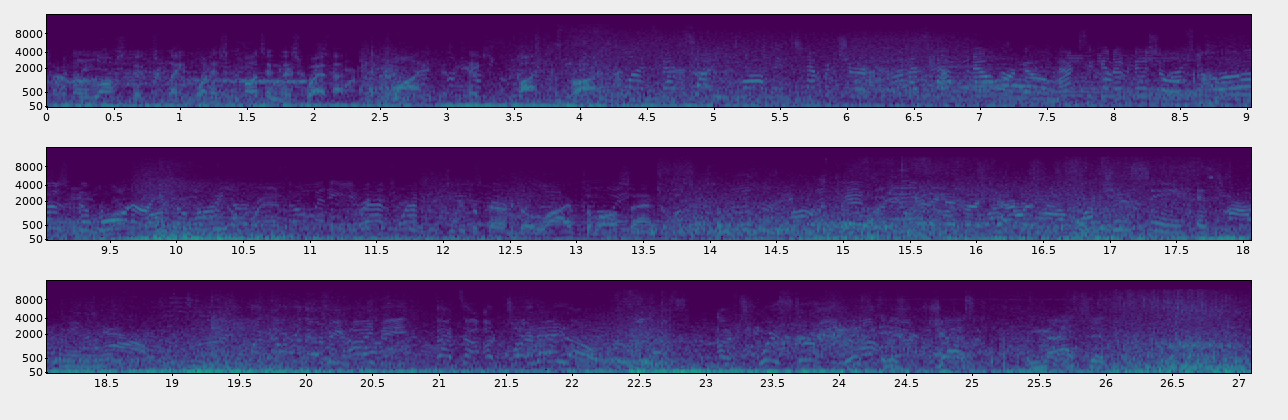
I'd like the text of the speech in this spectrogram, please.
to explain what is causing this weather and why it has taken them by surprise. That sudden drop in temperature has half an hour ago. Mexican officials closed the border in the light of so many U.S. We prepare to go live to Los Angeles. What you see is happening now. Look over there behind me! That's a, a tornado! Yes! A twister! This is just massive.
